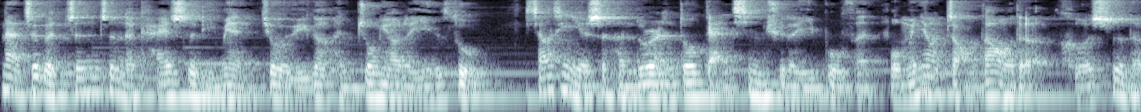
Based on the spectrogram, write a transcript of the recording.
那这个真正的开始里面就有一个很重要的因素。相信也是很多人都感兴趣的一部分。我们要找到的合适的、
